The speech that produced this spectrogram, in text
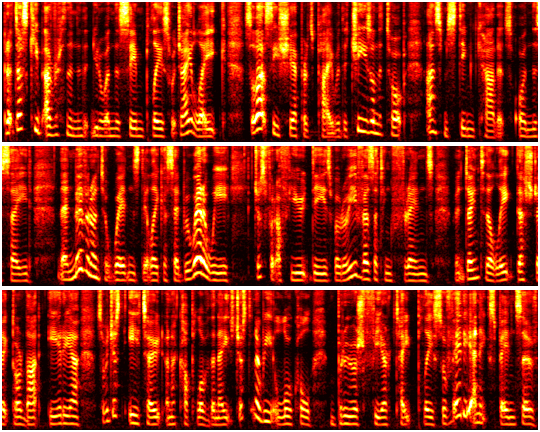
but it does keep everything, you know, in the same place, which I like. So that's the shepherd's pie with the cheese on the top and some steamed carrots on the side. Then moving on to Wednesday, like I said, we were away just for a few days. We were away visiting friends, went down to the Lake District or that area. So we just ate out on a couple of the nights, just in a wee local Brewers Fayre type place. So very inexpensive,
